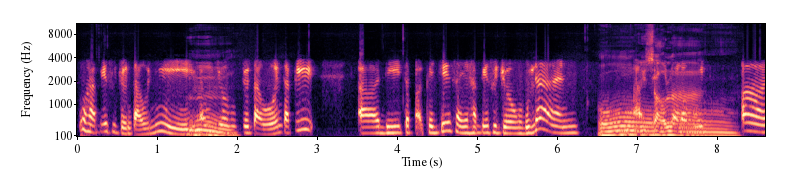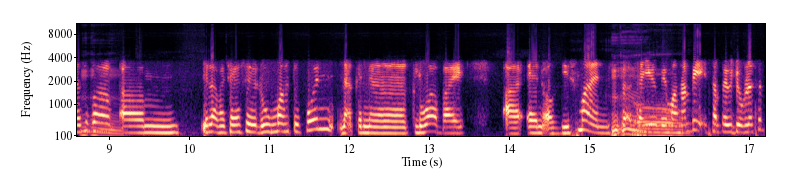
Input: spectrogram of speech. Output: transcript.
tu habis hujung tahun ni. Hmm. Hmm. Hujung hujung tahun. Tapi uh, di tempat kerja saya habis hujung bulan. Oh, Ah, risaulah. kalau- Ah, sebab Mm-mm. um, yelah macam rasa rumah tu pun nak kena keluar by uh, end of this month. Sebab Mm-mm. saya memang ambil sampai hujung bulan 11.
